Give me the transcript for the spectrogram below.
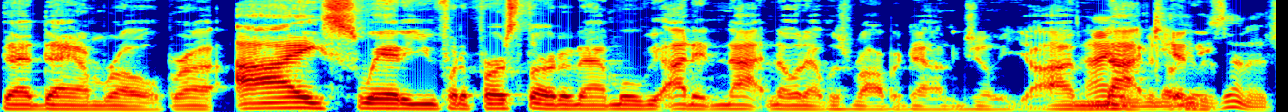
that damn role, bro. I swear to you, for the first third of that movie, I did not know that was Robert Downey Jr. I'm I not he kidding. it,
